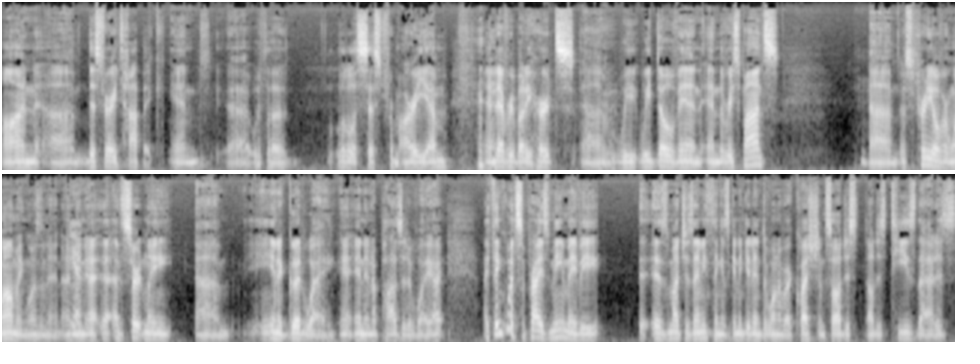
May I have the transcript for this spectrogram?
on um, this very topic, and uh, with a little assist from REM and Everybody Hurts, um, we we dove in, and the response um, was pretty overwhelming, wasn't it? I Yeah. mean, uh, uh, certainly um, in a good way and, in a positive way. I I think what surprised me maybe as much as anything is going to get into one of our questions. So I'll just I'll just tease that is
